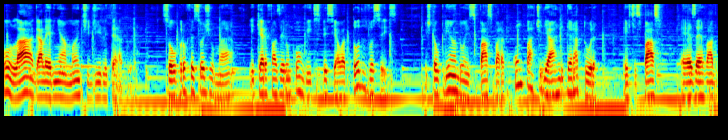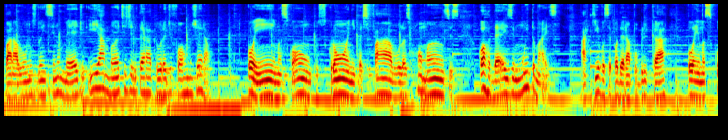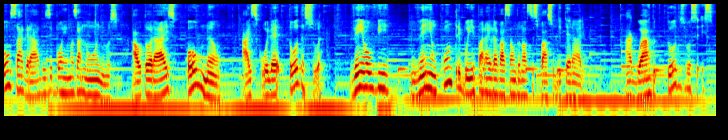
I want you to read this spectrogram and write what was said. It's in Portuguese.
Olá, galerinha amante de literatura. Sou o professor Gilmar e quero fazer um convite especial a todos vocês. Estou criando um espaço para compartilhar literatura. Este espaço é reservado para alunos do ensino médio e amantes de literatura de forma geral. Poemas, contos, crônicas, fábulas, romances, cordéis e muito mais. Aqui você poderá publicar poemas consagrados e poemas anônimos, autorais ou não. A escolha é toda sua. Venham ouvir, venham contribuir para a elevação do nosso espaço literário. Aguardo todos vocês.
